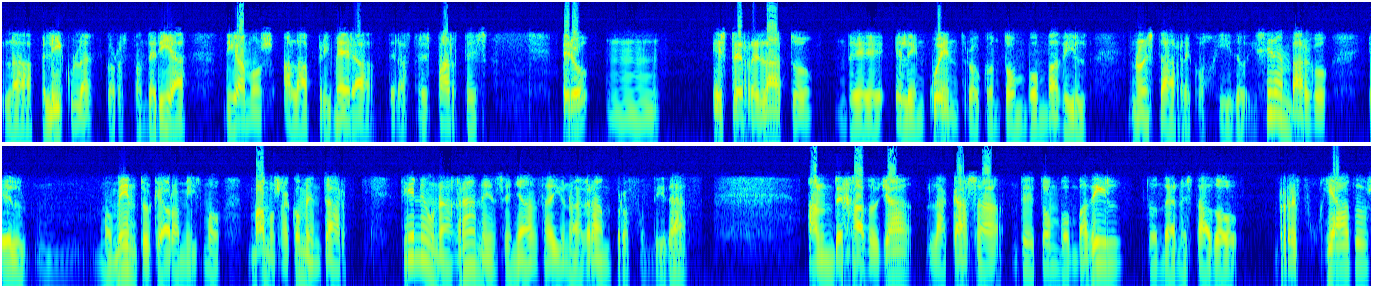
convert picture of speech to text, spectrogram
la película, correspondería, digamos, a la primera de las tres partes, pero mm, este relato de el encuentro con Tom Bombadil no está recogido. Y sin embargo, el momento que ahora mismo vamos a comentar tiene una gran enseñanza y una gran profundidad. Han dejado ya la casa de Tom Bombadil, donde han estado refugiados,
